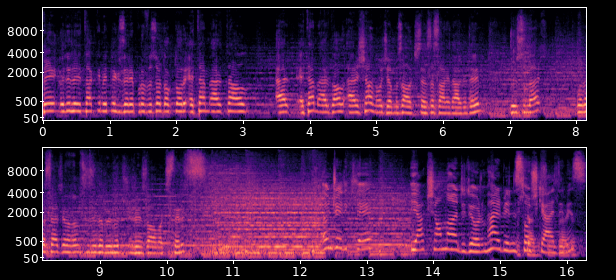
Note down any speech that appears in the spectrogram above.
Ve ödülleri takdim etmek üzere Profesör Doktor Ethem Ertal Er- Ethem Erdal Erşan hocamızı alkışlarınızla sahneye davet edelim. Buyursunlar. Burada Selcan Hanım sizin de duygu düşüncenizi almak isteriz. Öncelikle iyi akşamlar diliyorum. Her biriniz Hoş hoş, geldiniz, geldiniz.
